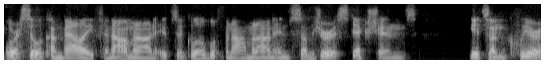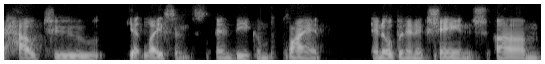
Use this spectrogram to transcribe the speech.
or Silicon Valley phenomenon, it's a global phenomenon. In some jurisdictions, it's unclear how to get licensed and be compliant and open an exchange. Um,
